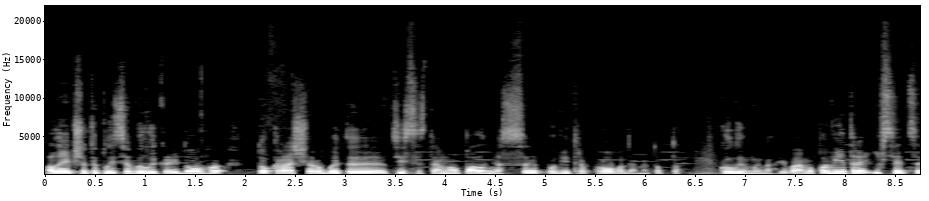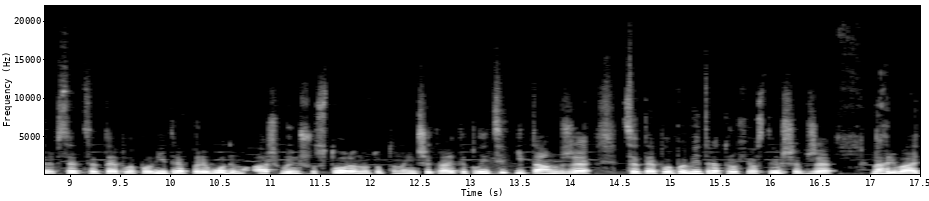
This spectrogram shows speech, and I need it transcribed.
Але якщо теплиця велика і довга, то краще робити ці системи опалення з повітряпроводами. Тобто, коли ми нагріваємо повітря, і все це, все це тепле повітря переводимо аж в іншу сторону, тобто на інший край теплиці, і там вже це тепле повітря, трохи остивше, вже нагріває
